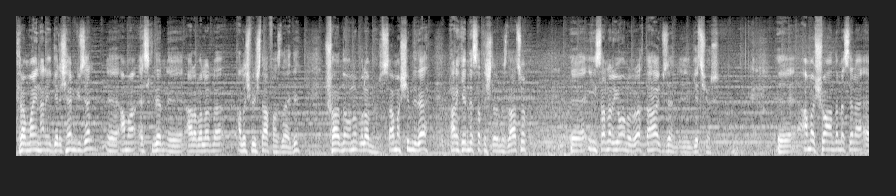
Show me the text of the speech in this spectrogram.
tramvayın hani gelişi hem güzel e, ama eskiden e, arabalarla alışveriş daha fazlaydı. Şu anda onu bulamıyoruz ama şimdi de hareketinde satışlarımız daha çok. Ee, insanlar yoğun olarak daha güzel e, geçiyor. Ee, ama şu anda mesela e,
